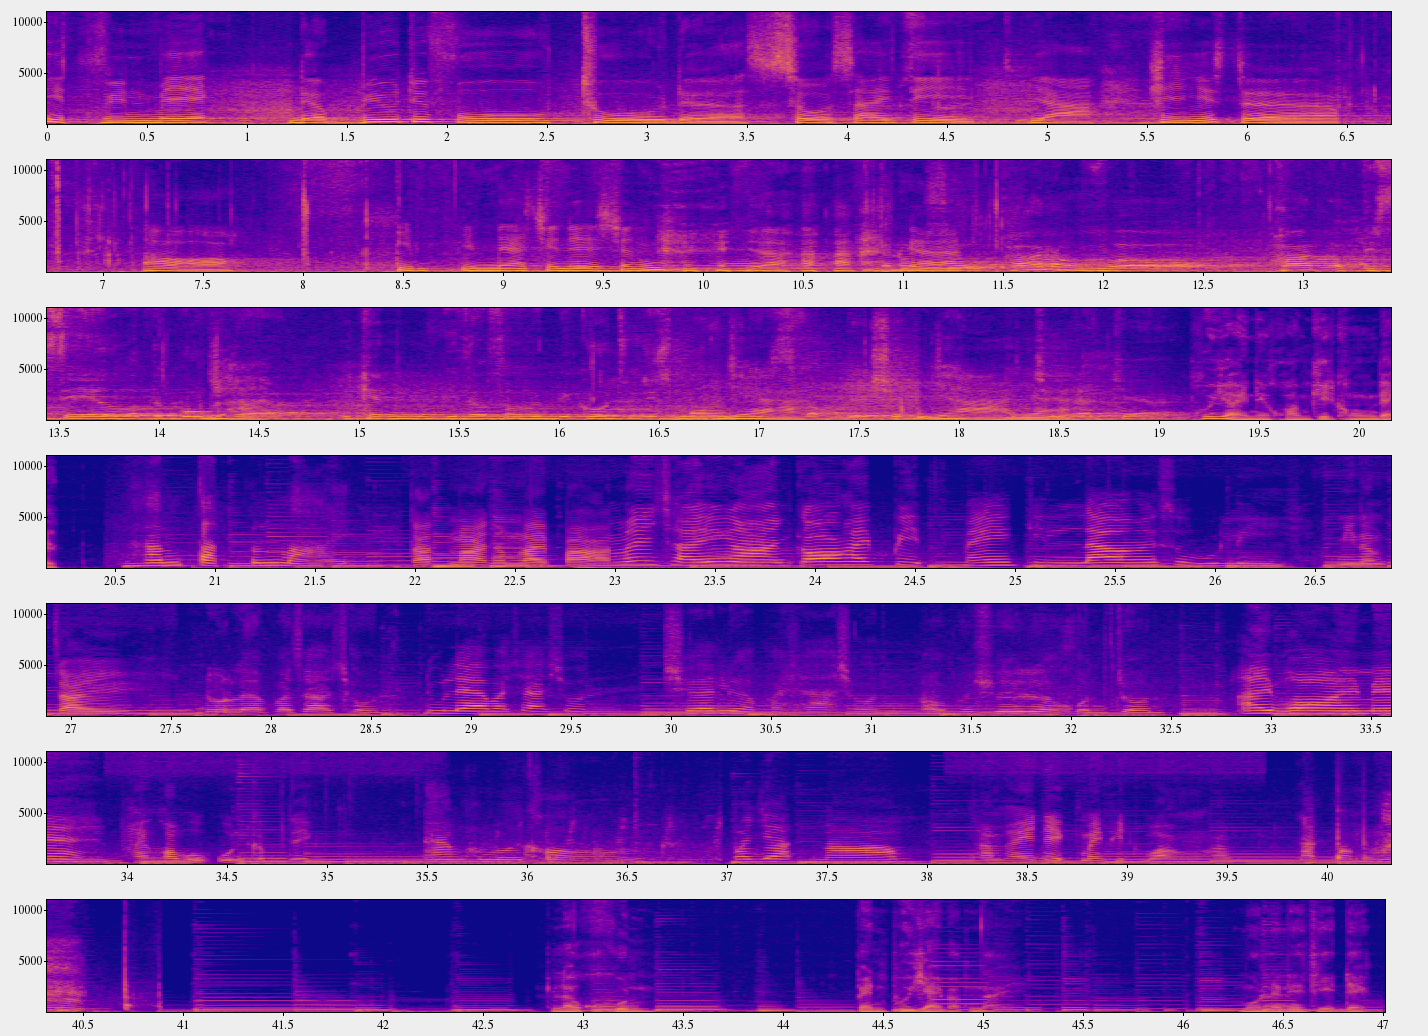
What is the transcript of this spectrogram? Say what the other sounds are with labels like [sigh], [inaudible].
it will make the beautiful to the society yeah he is the uh, im- imagination [laughs] yeah And yeah. also part of uh, part of the sale of the book, Yeah. uh, it can it also will be go to this Maltese Yeah. foundation. Yeah, to, yeah. uh, care. ผู้ใหญ่ในความคิดของเด็ก ห้ามตัดต้นไม้ ตัดไม้ทำลายป่า ไม่ใช้งานก็ให้ปิด ไม่กินเหล้าไม่สูบบุหรี่ มีน้ำใจ ดูแลประชาชน ดูแลประชาชน ช่วยเหลือประชาชน เอาไปช่วยเหลือคนจน ให้พ่อให้แม่ ให้ความอบอุ่นกับเด็กห้ามขโมยของ ประหยัดน้ทำให้เด็กไม่ผิดหวังครับำรักมากแล้วคุณเป็นผู้ใหญ่แบบไหน มูลนิธิเด็ก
